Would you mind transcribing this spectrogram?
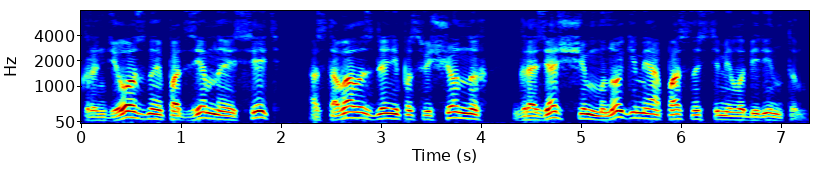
Грандиозная подземная сеть оставалась для непосвященных грозящим многими опасностями лабиринтом.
